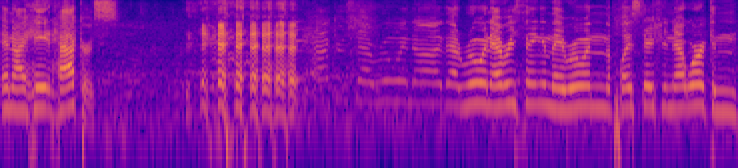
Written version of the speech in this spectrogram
And I hate hackers. I hate hackers that ruin uh, that ruin everything, and they ruin the PlayStation Network. And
